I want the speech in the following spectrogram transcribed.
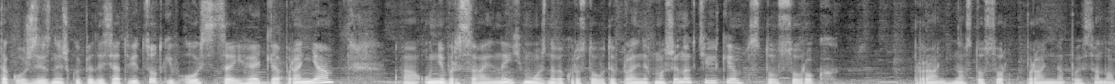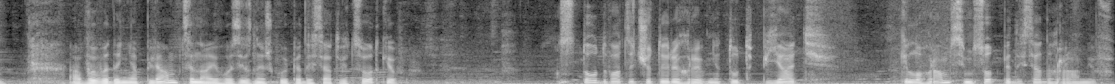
також зі знижкою 50% ось цей гель для прання. Універсальний, можна використовувати в пральних машинах тільки 140 прань, на 140 прань написано. Виведення плям, ціна його зі знижкою 50%. 124 гривні. Тут 5 кілограм 750 грамів.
